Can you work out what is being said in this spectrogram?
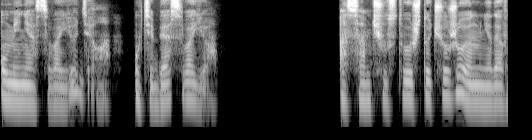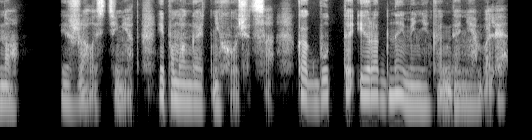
У меня свое дело, у тебя свое. А сам чувствую, что чужой он мне давно — и жалости нет, и помогать не хочется, как будто и родными никогда не были.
